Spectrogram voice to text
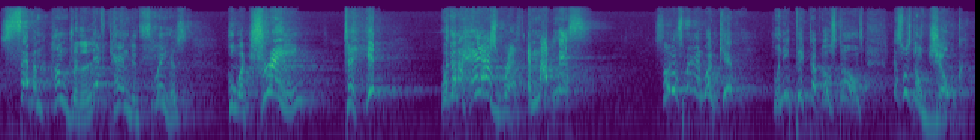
700 left handed slingers who were trained to hit within a hair's breadth and not miss. So this man wasn't kidding. When he picked up those stones, this was no joke.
